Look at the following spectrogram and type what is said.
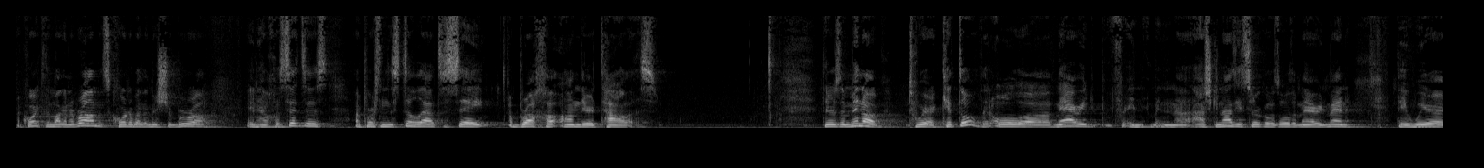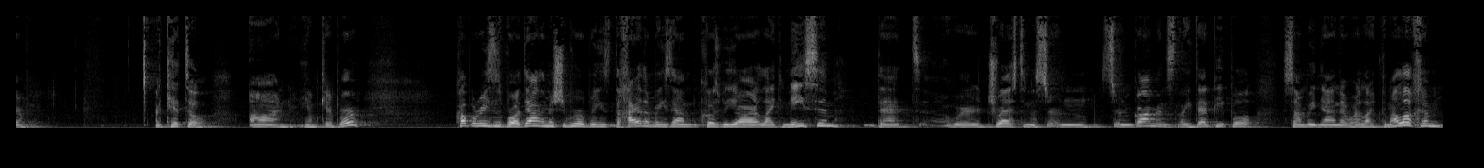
according to the Magen Avram, it's quoted by the Mishnah Berurah in Hilchos a person is still allowed to say a bracha on their talis. There's a minog to wear a kittel that all uh, married in, in uh, Ashkenazi circles, all the married men, they wear a kittel on Yom Kippur. A couple reasons brought down. The Mishnah brings the Chayla brings down because we are like Mason that we're dressed in a certain certain garments like dead people. Some bring down that we're like the Malachim,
